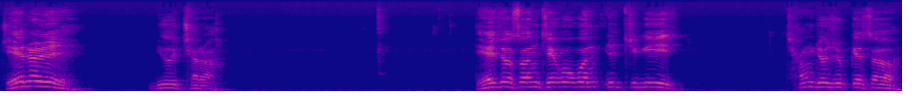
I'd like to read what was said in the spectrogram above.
죄를 뉘우쳐라. 대조선 제국은 일찍이 창조주께서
